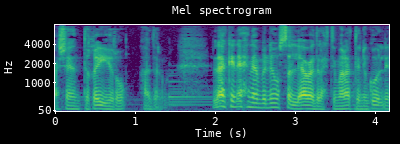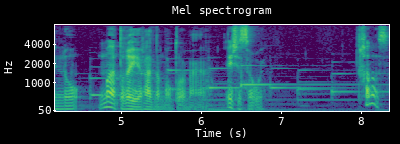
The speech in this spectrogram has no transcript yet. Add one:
عشان تغيروا هذا الم... لكن إحنا بنوصل لأبعد الاحتمالات نقول إنه ما تغير هذا الموضوع معنا. إيش أسوي؟ خلاص.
